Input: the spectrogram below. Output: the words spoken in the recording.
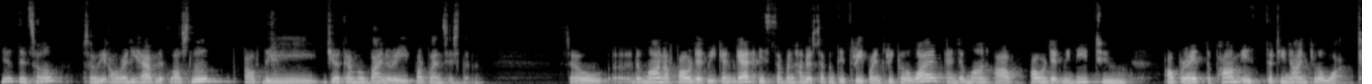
yeah that's all. So we already have the closed loop of the geothermal binary power plant system so uh, the amount of power that we can get is 773.3 kilowatt and the amount of power that we need to operate the pump is 39 kilowatt.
